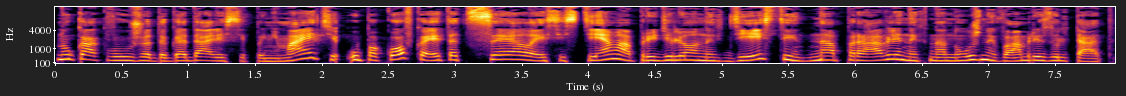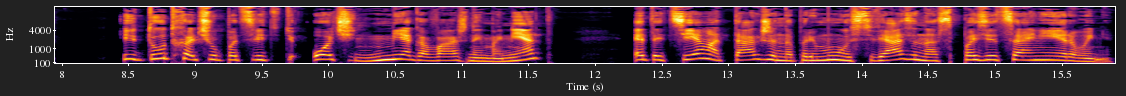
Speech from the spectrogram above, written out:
ну, как вы уже догадались и понимаете, упаковка – это целая система определенных действий, направленных на нужный вам результат. И тут хочу подсветить очень мега важный момент. Эта тема также напрямую связана с позиционированием.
